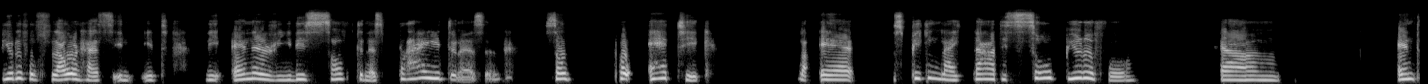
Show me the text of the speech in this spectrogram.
beautiful flower has in it the energy, this softness, brightness, and so poetic. Uh, speaking like that is so beautiful. Um, and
